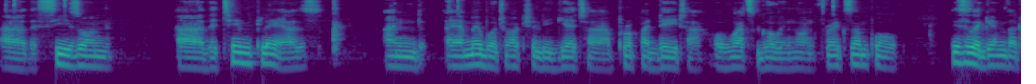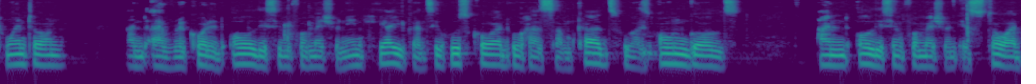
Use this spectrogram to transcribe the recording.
uh, the season, uh, the team players, and I am able to actually get uh, proper data of what's going on. For example, this is a game that went on, and I've recorded all this information in here. You can see who scored, who has some cards, who has own goals, and all this information is stored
